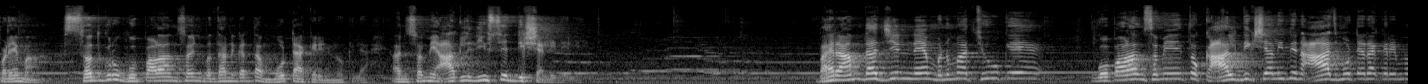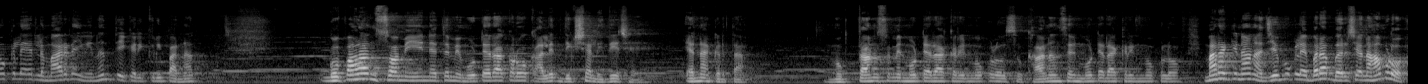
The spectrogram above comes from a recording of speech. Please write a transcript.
પણ એમાં સદગુરુ ગોપાળાન સ્વામી બધાને કરતા મોટા કરીને મોકલ્યા. અને સ્વામી આગલે દિવસે દીક્ષા લીધેલી. ભાઈ રામદાસજીને મનમાં થયું કે ગોપાળાન સમય તો કાલ દીક્ષા લીધી ને આજ મોટેરા કરીને મોકલે એટલે મારે વિનંતી કરી, કૃપાનાથ. ગોપાળાન સ્વામીને તમે મોટેરા કરો, કાલે દીક્ષા લીધી છે. એના કરતા મુક્તાન સમય મોટેરા કરીને મોકલો, સુખાનંદ સમય મોટેરા કરીને મોકલો. મારા કે નાના, જે મોકલે બરાબર છે અને સાંભળો,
